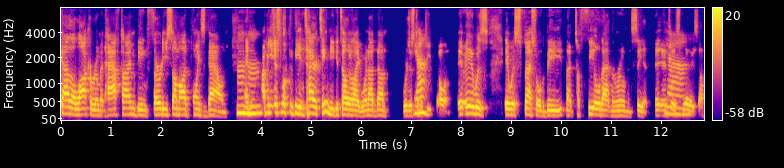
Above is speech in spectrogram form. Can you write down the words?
out of the locker room at halftime being 30 some odd points down. Mm-hmm. And I mean, you just looked at the entire team, you could tell they're like, we're not done. We're just yeah. going to keep going. It, it, was it was special to be to feel that in the room and see it. it yeah. It's really something.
